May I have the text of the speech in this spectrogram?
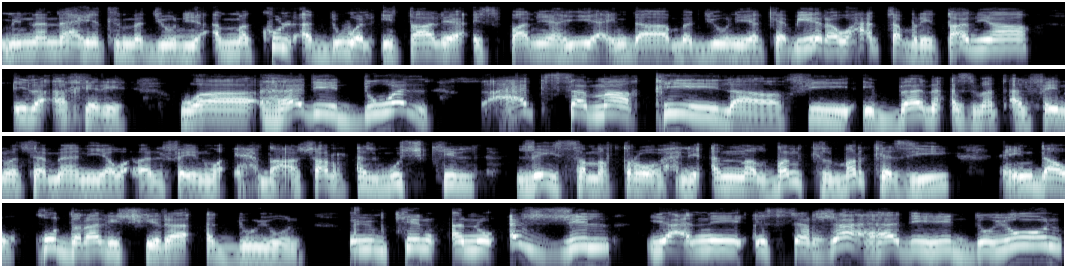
من ناحية المديونية. أما كل الدول إيطاليا إسبانيا هي عندها مديونية كبيرة وحتى بريطانيا إلى آخره. وهذه الدول عكس ما قيل في إبان أزمة 2008 و2011 المشكل ليس مطروح لأن البنك المركزي عنده قدرة لشراء الديون. يمكن أن نؤجل يعني استرجاع هذه الديون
